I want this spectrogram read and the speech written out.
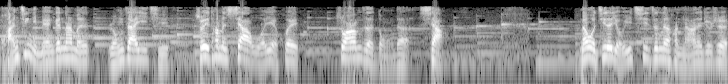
环境里面跟他们融在一起，所以他们笑我也会装着懂的笑。那我记得有一期真的很难的，就是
